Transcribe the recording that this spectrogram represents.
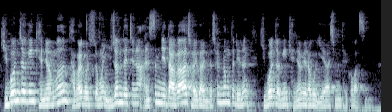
기본적인 개념은 다발골수종은 유전되지는 않습니다가 저희가 이제 설명드리는 기본적인 개념이라고 이해하시면 될 것 같습니다.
